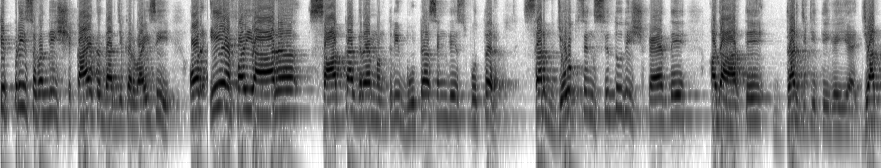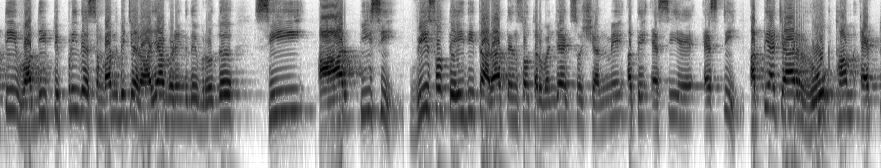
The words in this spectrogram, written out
ਟਿੱਪਣੀ ਸੰਬੰਧੀ ਸ਼ਿਕਾਇਤ ਦਰਜ ਕਰਵਾਈ ਸੀ ਔਰ ਇਹ ਐਫ ਆਈ ਆਰ ਸਾਬਕਾ ਗ੍ਰਹਿ ਮੰਤਰੀ ਬੂਟਾ ਸਿੰਘ ਦੇ ਸੁਪੁੱਤਰ ਸਰਬਜੋਤ ਸਿੰਘ ਸਿੱਧੂ ਦੀ ਸ਼ਿਕਾਇਤ ਦੇ ਆਧਾਰ ਤੇ ਦਰਜ ਕੀਤੀ ਗਈ ਹੈ। ਜਾਤੀਵਾਦੀ ਟਿੱਪਣੀ ਦੇ ਸੰਬੰਧ ਵਿੱਚ ਰਾਜਾ ਵੜਿੰਗ ਦੇ ਵਿਰੁੱਧ ਸੀ ਆਰ ਪੀ ਸੀ 223 ਦੀ ਧਾਰਾ 353 196 ਅਤੇ ਐਸਸੀ ਐਸਟੀ ਅਤਿਆਚਾਰ ਰੋਕਥਾਮ ਐਕਟ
